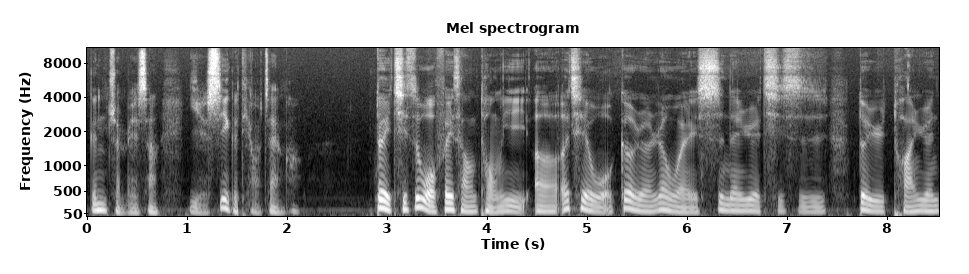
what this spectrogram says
跟准备上也是一个挑战哈。对，其实我非常同意，呃，而且我个人认为室内乐其实对于团员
